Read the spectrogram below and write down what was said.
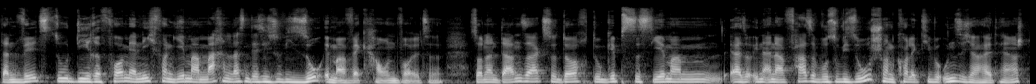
dann willst du die Reform ja nicht von jemandem machen lassen, der sich sowieso immer weghauen wollte, sondern dann sagst du doch, du gibst es jemandem, also in einer Phase, wo sowieso schon kollektive Unsicherheit herrscht,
